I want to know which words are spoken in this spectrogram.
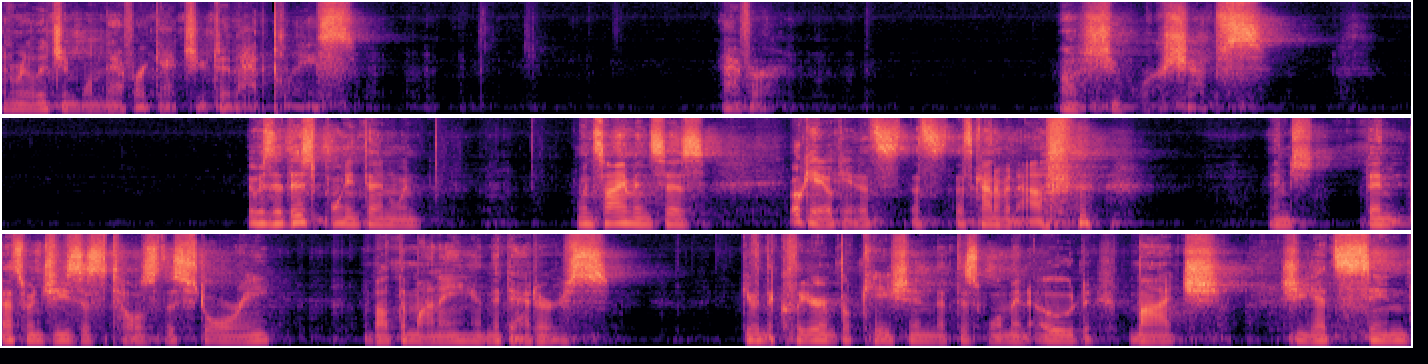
And religion will never get you to that place ever. Oh, she worships. It was at this point then when, when Simon says, okay, okay, that's, that's, that's kind of enough. and then that's when Jesus tells the story about the money and the debtors, given the clear implication that this woman owed much. She had sinned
